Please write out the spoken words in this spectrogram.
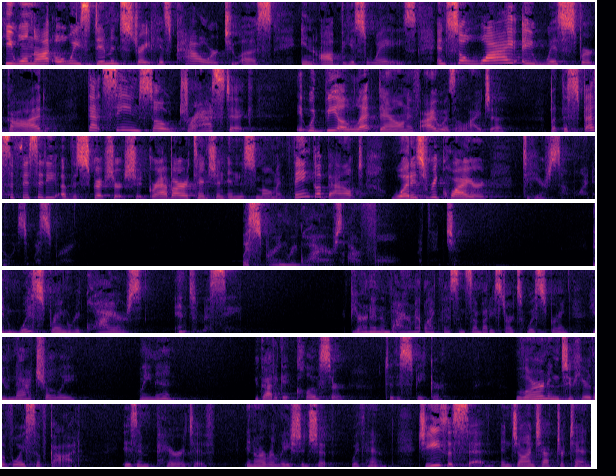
He will not always demonstrate his power to us in obvious ways. And so, why a whisper, God? That seems so drastic. It would be a letdown if I was Elijah. But the specificity of the scripture should grab our attention in this moment. Think about what is required to hear someone who is whispering. Whispering requires our and whispering requires intimacy. If you're in an environment like this and somebody starts whispering, you naturally lean in. You got to get closer to the speaker. Learning to hear the voice of God is imperative in our relationship with Him. Jesus said in John chapter 10,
